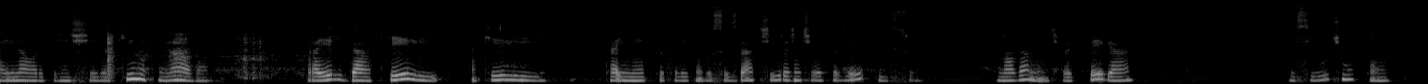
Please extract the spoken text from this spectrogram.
Aí, na hora que a gente chega aqui no final, olha, para ele dar aquele, aquele caimento que eu falei com vocês da tira, a gente vai fazer isso. Novamente, vai pegar esse último ponto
